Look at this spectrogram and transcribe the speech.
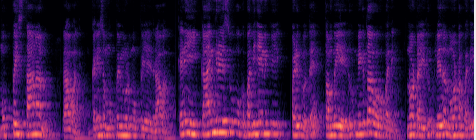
ముప్పై స్థానాలు రావాలి. కనీసం ముప్పై మూడు ముప్పై ఐదు రావాలి. కానీ కాంగ్రెస్ ఒక పదిహేనుకి పడిపోతే తొంభై ఐదు మిగతా ఒక పది నూట ఐదు లేదా నూట పది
